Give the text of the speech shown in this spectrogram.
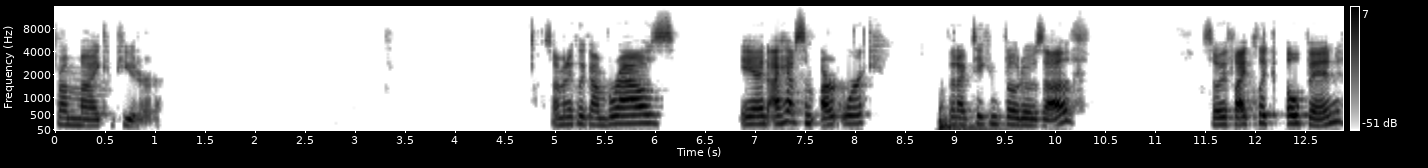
from my computer. So I'm going to click on Browse, and I have some artwork that I've taken photos of. So if I click Open,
